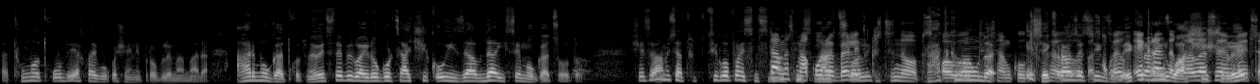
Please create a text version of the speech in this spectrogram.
და თუ მოტყუდი ახლა ეგ უკვე შენი პრობლემა, მაგრამ არ მოგატყობს. მე ვეცდები რომ აი როგორც აჩიკო იზავდა, ისე მოგაწოდო. შესაბამისად რომ ეს მსმენელი და მას მაყურებელიც გრძნობს ყოველთვის ამ გულს ეს ეკრანზეც იგრძნობს ეკრანი რო აშიშვლებს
